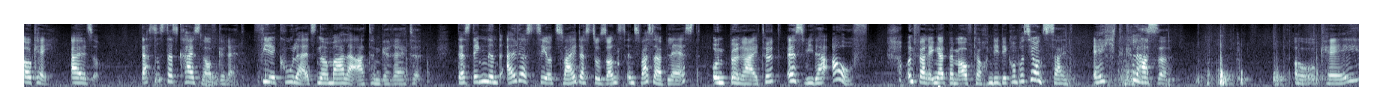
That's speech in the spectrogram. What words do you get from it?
Okay, also. Das ist das Kreislaufgerät. Viel cooler als normale Atemgeräte. Das Ding nimmt all das CO2, das du sonst ins Wasser bläst, und bereitet es wieder auf. Und verringert beim Auftauchen die Dekompressionszeit. Echt klasse. Okay.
